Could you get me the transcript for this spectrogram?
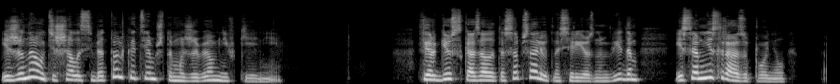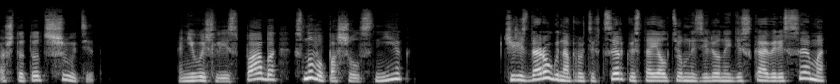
и жена утешала себя только тем, что мы живем не в Кении. Фергюс сказал это с абсолютно серьезным видом, и сам не сразу понял, что тот шутит. Они вышли из паба, снова пошел снег. Через дорогу напротив церкви стоял темно-зеленый дискавери Сэма,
